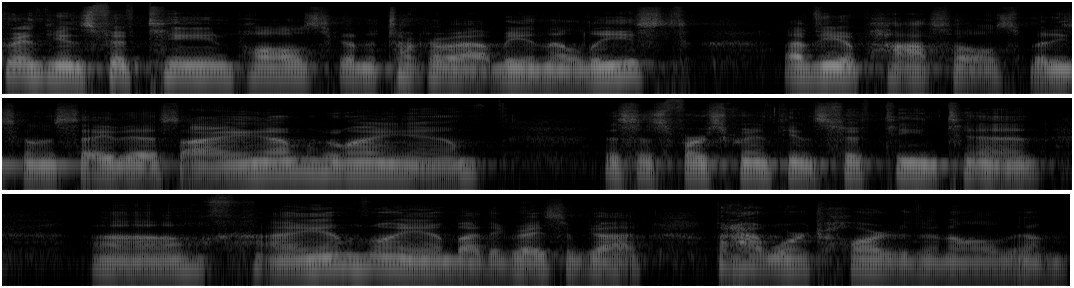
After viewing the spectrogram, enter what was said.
Corinthians 15, Paul's going to talk about being the least of the apostles, but he's going to say this I am who I am. This is 1 Corinthians 15 10. Uh, I am who I am by the grace of God, but I worked harder than all of them.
